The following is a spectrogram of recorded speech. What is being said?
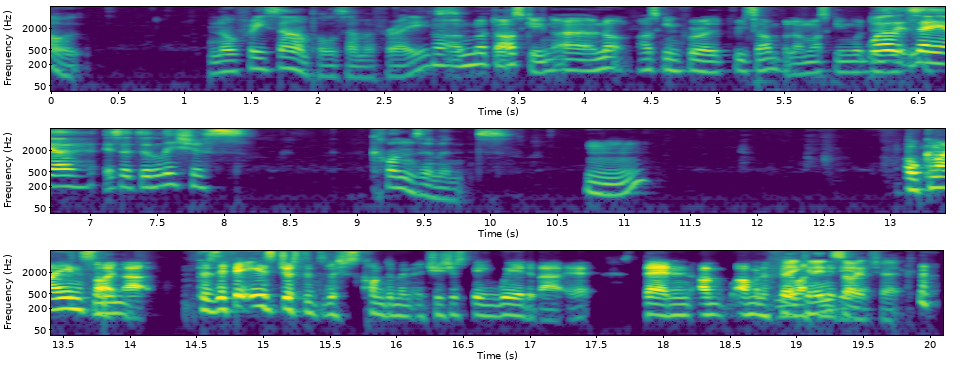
Oh, no free samples, I'm afraid. No, I'm not asking. uh, I'm not asking for a free sample. I'm asking what. Does well, it it's do? a uh, it's a delicious condiment. Hmm. Oh, can I insight mean- that? Because if it is just a delicious condiment and she's just being weird about it, then I'm I'm gonna feel Make like an an insight idiot. check.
